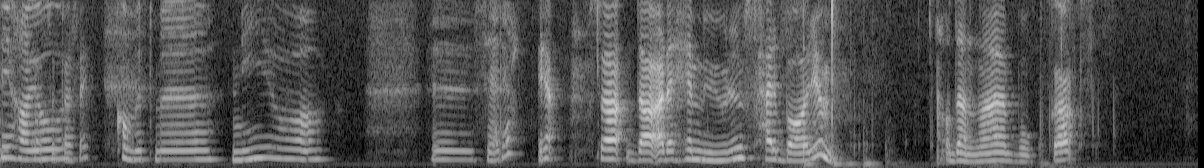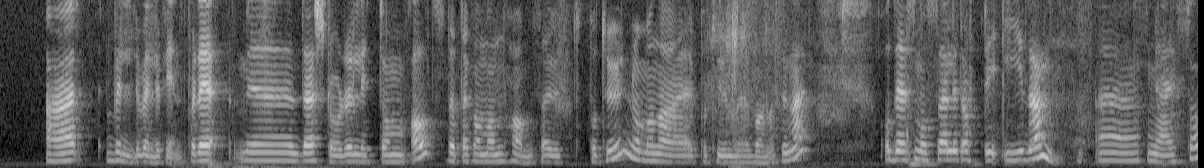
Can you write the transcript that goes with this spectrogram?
de har jo- perfekt. Kommet med ny og eh, serie. Ja, så da er det Hemulens herbarium. Og denne boka er veldig, veldig fin. For det, eh, der står det litt om alt, så dette kan man ha med seg ut på tur når man er på tur med barna sine. Og det som også er litt artig i den, eh, som jeg så,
